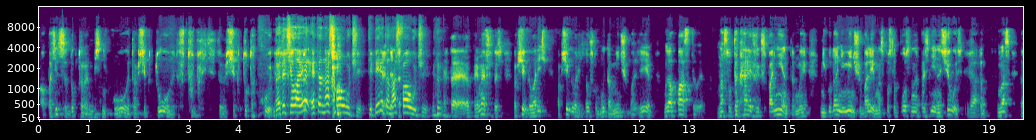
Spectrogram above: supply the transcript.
а позиция доктора Мясникова, это вообще кто? Это что, блядь, это вообще кто такой? Ну, это человек, это наш Фаучи. Теперь это, это наш Фаучи. Это, понимаешь, то есть вообще говорить, вообще говорить о том, что мы там меньше болеем, мы опаздываем. У нас вот такая же экспонента, мы никуда не меньше болеем, у нас просто поздно, позднее началось. Да. Там, у нас э,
